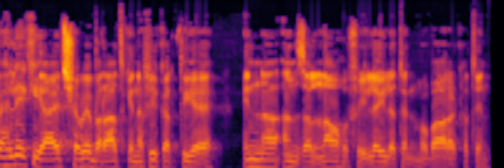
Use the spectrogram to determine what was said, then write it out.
پہلے کی آیت شب برات کی نفی کرتی ہے، انا انزل فی لیلت مبارکتن۔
